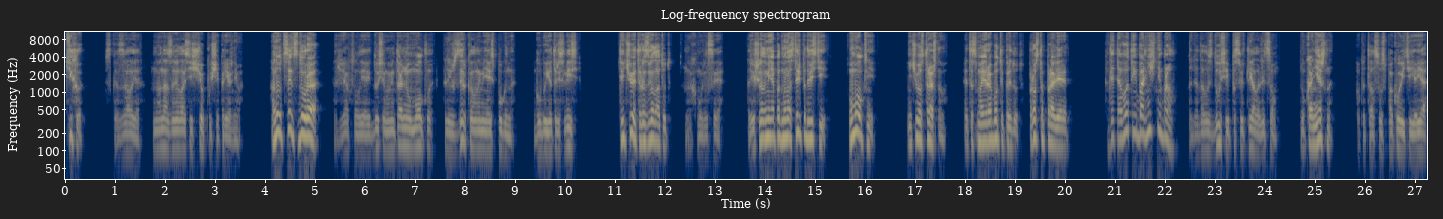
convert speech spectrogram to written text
Тихо, сказал я, но она завелась еще пуще прежнего. А ну, цыц, дура! Рявкнул я, и Дуся моментально умолкла, лишь зыркала на меня испуганно. Губы ее тряслись. «Ты что это развела тут?» – нахмурился я. «Решила меня под монастырь подвести? Умолкни! Ничего страшного. Это с моей работы придут. Просто проверят». «Для того ты и больничный брал?» Догадалась Дуся и посветлела лицом. «Ну, конечно!» Попытался успокоить ее я.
